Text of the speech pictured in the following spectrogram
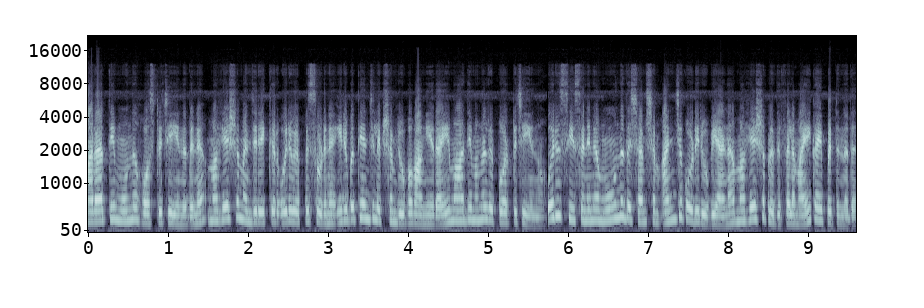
മറാത്തി മൂന്ന് ഹോസ്റ്റ് ചെയ്യുന്നതിന് മഹേഷ് മഞ്ചരേക്കർ ഒരു എപ്പിസോഡിന് ഇരുപത്തിയഞ്ച് ലക്ഷം രൂപ വാങ്ങിയതായി മാധ്യമങ്ങൾ റിപ്പോർട്ട് ചെയ്യുന്നു. ഒരു സീസണിന് മൂന്ന് ദശാംശം അഞ്ച് കോടി രൂപയാണ് മഹേഷ് പ്രതിഫലമായി കൈപ്പറ്റുന്നത്.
